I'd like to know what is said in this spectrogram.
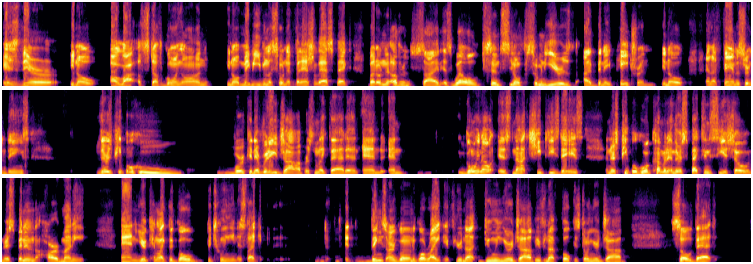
is there, you know, a lot of stuff going on, you know, maybe even a sort the financial aspect, but on the other side as well, since, you know, for so many years I've been a patron, you know, and a fan of certain things, there's people who work an everyday job or something like that and and and going out is not cheap these days. And there's people who are coming and they're expecting to see a show and they're spending the hard money. And you're kind of like the go between it's like it, things aren't going to go right if you're not doing your job if you're not focused on your job so that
